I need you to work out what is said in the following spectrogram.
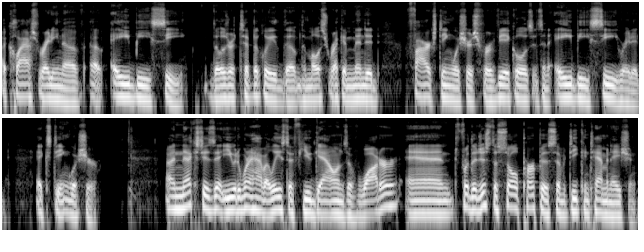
a class rating of, of ABC. Those are typically the, the most recommended fire extinguishers for vehicles. It's an ABC rated extinguisher. Uh, next is that you would want to have at least a few gallons of water and for the just the sole purpose of decontamination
